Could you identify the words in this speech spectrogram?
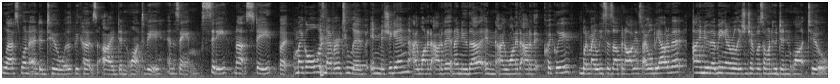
last one ended too was because I didn't want to be in the same city, not state, but my goal was never to live in Michigan. I wanted out of it and I knew that and I wanted out of it quickly. When my lease is up in August, I will be out of it. I knew that being in a relationship with someone who didn't want to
